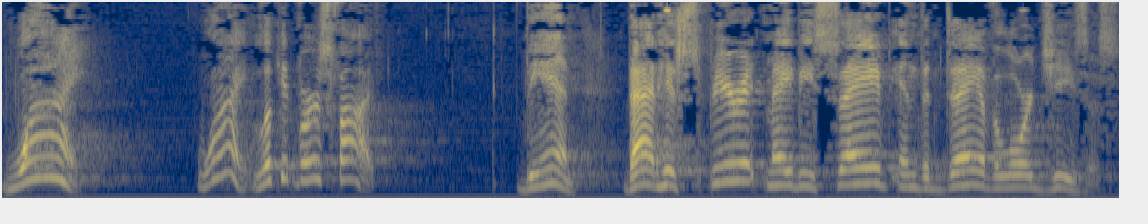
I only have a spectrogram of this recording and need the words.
Why? Why? Look at verse 5. The end. That his spirit may be saved in the day of the Lord Jesus.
